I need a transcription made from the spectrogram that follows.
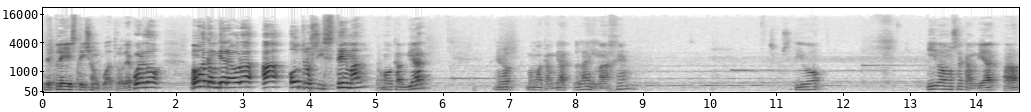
de PlayStation 4, ¿de acuerdo? Vamos a cambiar ahora a otro sistema. Vamos a cambiar... Vamos a cambiar la imagen. Dispositivo. Y vamos a cambiar a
